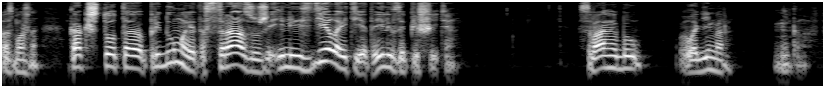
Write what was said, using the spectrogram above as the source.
возможно, как что-то придумали, это сразу же или сделайте это, или запишите. С вами был Владимир Никонов.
